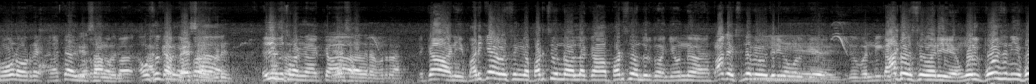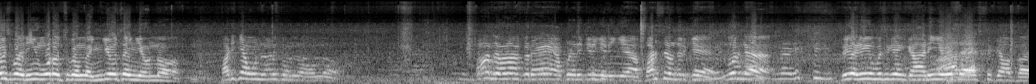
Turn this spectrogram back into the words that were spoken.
உங்களை வர்றேன் அக்கா பேசாம விடு. எதுக்கு பேசுறாங்க அக்கா. அக்கா நீ வச்சுங்க படிச்சு வந்தோம் இல்லக்கா. படிச்சு வந்திருக்கோம் இங்க ஒண்ணு. பார்க்க சின்ன பையன் தெரியும் உங்களுக்கு? காட்டு வசதி மாதிரி. உங்களுக்கு போலீஸ் நீங்க போலீஸ் பாரு நீங்க கூட வச்சுக்கோங்க. இங்க வச்சா இங்க ஒண்ணும். படிக்காம ஒண்ணு நாளைக்கு ஒண்ணும். ஒண்ணும் பாத்து எவ்வளவு இருக்கிறேன் அப்படி நினைக்கிறீங்க நீங்க. படிச்சு வந்திருக்கேன். நீங்க நீங்க வச்சுக்கேங்கக்கா. நீங்க அப்ப.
